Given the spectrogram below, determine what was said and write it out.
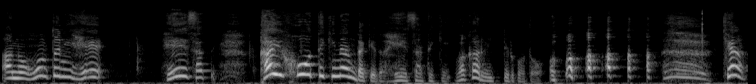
あの、本当に平、閉鎖的、開放的なんだけど閉鎖的。わかる言ってること。キャン、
